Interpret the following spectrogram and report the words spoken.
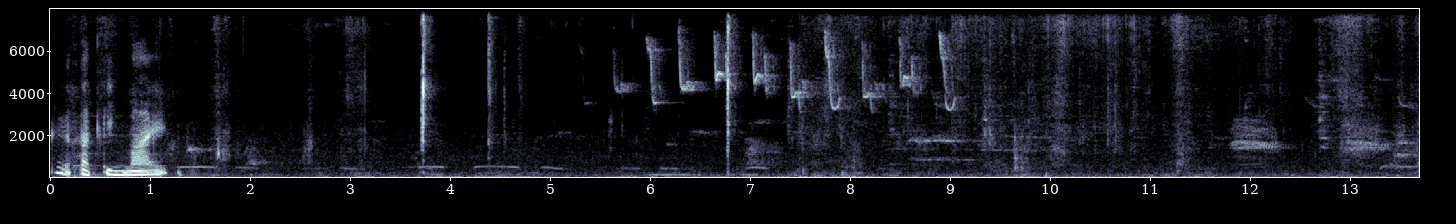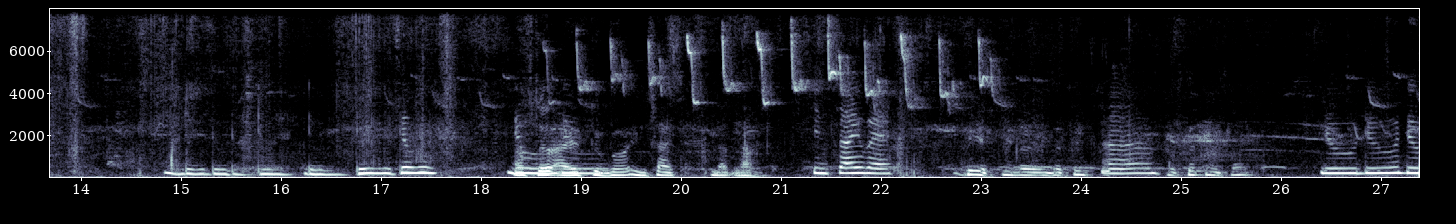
แก่ตัดกิ่งไม้ ดูดูดูดูดูดูดู After I have to go inside, not now. inside where Here, in the, the tree. อ่า I put inside. ดูดูดู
